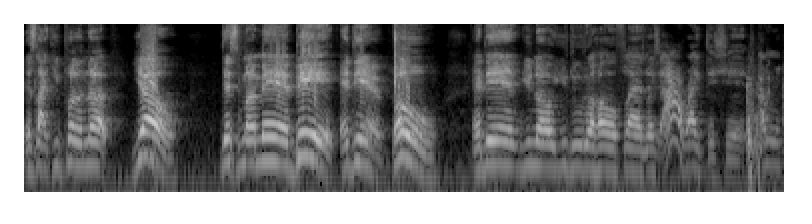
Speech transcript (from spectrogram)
it's like he pulling up, yo, this my man Big, and then boom. And then you know you do the whole flashbacks. I'll write this shit. I mean,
